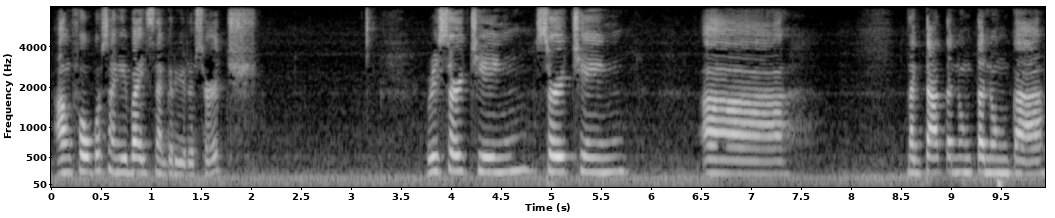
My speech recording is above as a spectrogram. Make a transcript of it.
ang focus ng iba is nagre-research. Researching, searching, uh, nagtatanong-tanong ka.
